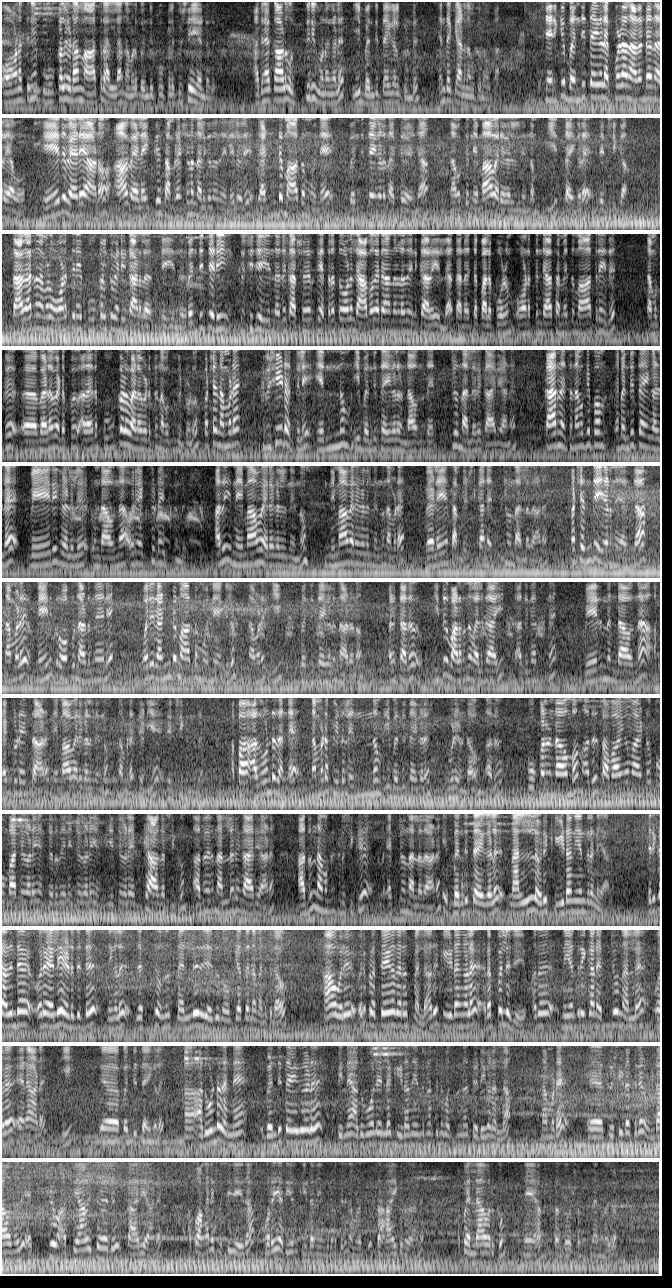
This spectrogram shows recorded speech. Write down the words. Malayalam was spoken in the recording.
ഓണത്തിന് പൂക്കൾ ഇടാൻ മാത്രമല്ല നമ്മൾ ബന്ധിപ്പൂക്കൾ കൃഷി ചെയ്യേണ്ടത്. അതിനേക്കാൾ ഒത്തിരി ഗുണങ്ങൾ ഈ ബന്ധിത്തൈകൾക്കുണ്ട് എന്തൊക്കെയാണ് നമുക്ക് നോക്കാം. ശരിക്കും ബന്ധിത്തൈകൾ എപ്പോഴാണ് നടേണ്ടതെന്ന് അറിയാമോ ഏത് വേളയാണോ ആ വേളയ്ക്ക് സംരക്ഷണം നൽകുന്ന നിലയിൽ ഒരു രണ്ട് മാസം മുന്നേ ബന്ധിത്തൈകൾ നട്ടു കഴിഞ്ഞാൽ നമുക്ക് നിമാവരകളിൽ നിന്നും ഈ തൈകളെ രക്ഷിക്കാം. സാധാരണ നമ്മൾ ഓണത്തിന് പൂക്കൾക്ക് വേണ്ടിയിട്ടാണല്ലോ ചെയ്യുന്നത്. ബന്ധിച്ചെടി കൃഷി ചെയ്യുന്നത് കർഷകർക്ക് എത്രത്തോളം ലാഭകരമാണെന്നുള്ളത് എനിക്കറിയില്ല. കാരണം വെച്ചാൽ പലപ്പോഴും ഓണത്തിന്റെ ആ സമയത്ത് മാത്രമേ ഇത് നമുക്ക് വിളവെടുപ്പ് അതായത് പൂക്കൾ വിളവെടുത്ത് നമുക്ക് കിട്ടുള്ളൂ. പക്ഷേ നമ്മുടെ കൃഷിയിടത്തിൽ എന്നും ഈ ബന്ധിത്തൈകൾ ഉണ്ടാവുന്നത് ഏറ്റവും നല്ലൊരു കാര്യമാണ്. കാരണം വെച്ചാൽ നമുക്കിപ്പം ബന്ധിത്തൈകളുടെ വേരുകളിൽ ഉണ്ടാവുന്ന ഒരു എക്സുഡൈറ്റ്സ് ഉണ്ട്. അത് നിമാവരകളിൽ നിന്നും നിമാവരകളിൽ നിന്നും നമ്മുടെ വിളയെ സംരക്ഷിക്കാൻ ഏറ്റവും നല്ലതാണ്. പക്ഷെ എന്ത് ചെയ്യണം എന്ന് വിചാരിച്ചാൽ നമ്മൾ മെയിൻ ക്രോപ്പ് നടുന്നതിന് ഒരു രണ്ട് മാസം മുന്നെയെങ്കിലും നമ്മൾ ഈ ബന്ധിത്തൈകൾ നടണം. എന്നുവെച്ചാൽ അത് ഇത് വളർന്ന് വലുതായി അതിനകത്ത് വേരുന്നുണ്ടാവുന്ന എക്സുഡൈസ് ആണ് നിമാവരകളിൽ നിന്നും നമ്മുടെ ചെടിയെ രക്ഷിക്കുന്നത്. അപ്പോൾ അതുകൊണ്ട് തന്നെ നമ്മുടെ ഫീൽഡിൽ എന്നും ഈ ബന്ധുത്തൈകൾ ഇവിടെ ഉണ്ടാവും. അത് പൂക്കൾ ഉണ്ടാവുമ്പം അത് സ്വാഭാവികമായിട്ടും പൂമ്പാറ്റകളെയും ചെറുതേനീച്ചകളെയും ഈച്ചകളെയും ഒക്കെ ആകർഷിക്കും. അതൊരു നല്ലൊരു കാര്യമാണ്. അതും നമുക്ക് കൃഷിക്ക് ഏറ്റവും നല്ലതാണ്. ബന്ധുത്തൈകൾ നല്ലൊരു കീടനിയന്ത്രണയാണ്. ശരിക്കും അതിന്റെ ഒരു ഇല എടുത്തിട്ട് നിങ്ങൾ ജസ്റ്റ് ഒന്ന് സ്മെല്ല് ചെയ്ത് നോക്കിയാൽ തന്നെ മനസ്സിലാവും. ആ ഒരു ഒരു പ്രത്യേക തരം സ്മെല്ല് അത് കീടങ്ങളെ റെപ്പൽ ചെയ്യും. അത് നിയന്ത്രിക്കാൻ ഏറ്റവും നല്ല ഒരു ഇനാണ് ഈ ബന്ധിത്തൈകൾ അതുകൊണ്ട് തന്നെ ബന്ധിത്തൈകൾ പിന്നെ അതുപോലെയുള്ള കീടനിയന്ത്രണത്തിന് പറ്റുന്ന ചെടികളെല്ലാം നമ്മുടെ കൃഷിയിടത്തിൽ ഉണ്ടാവുന്നത് ഏറ്റവും അത്യാവശ്യ ഒരു കാര്യമാണ്. അപ്പോൾ അങ്ങനെ കൃഷി ചെയ്താൽ കുറേയധികം കീടനിയന്ത്രണത്തിന് നമ്മൾക്ക് സഹായിക്കുന്നതാണ്. അപ്പോൾ എല്ലാവർക്കും സ്നേഹം സന്തോഷം നന്മകൾ.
